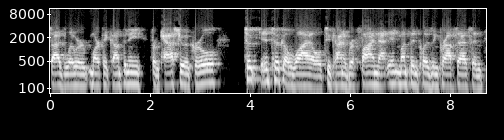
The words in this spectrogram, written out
size, lower market company from cash to accrual took, it took a while to kind of refine that in month end closing process. And,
